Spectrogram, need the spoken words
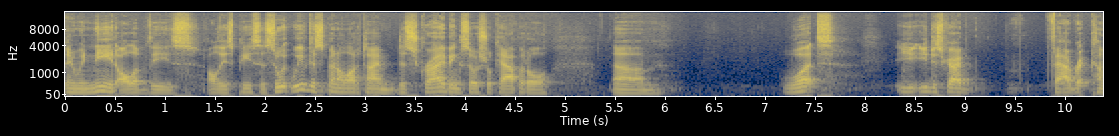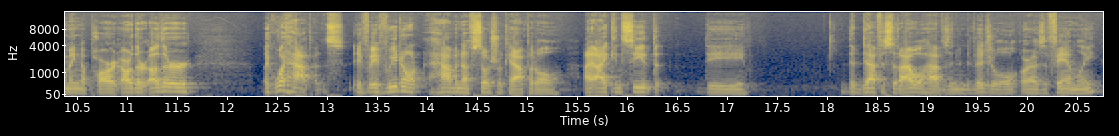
and we need all of these all these pieces. So we, we've just spent a lot of time describing social capital. Um, what you, you describe fabric coming apart. Are there other like what happens if if we don't have enough social capital? I, I can see the, the the deficit I will have as an individual or as a family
